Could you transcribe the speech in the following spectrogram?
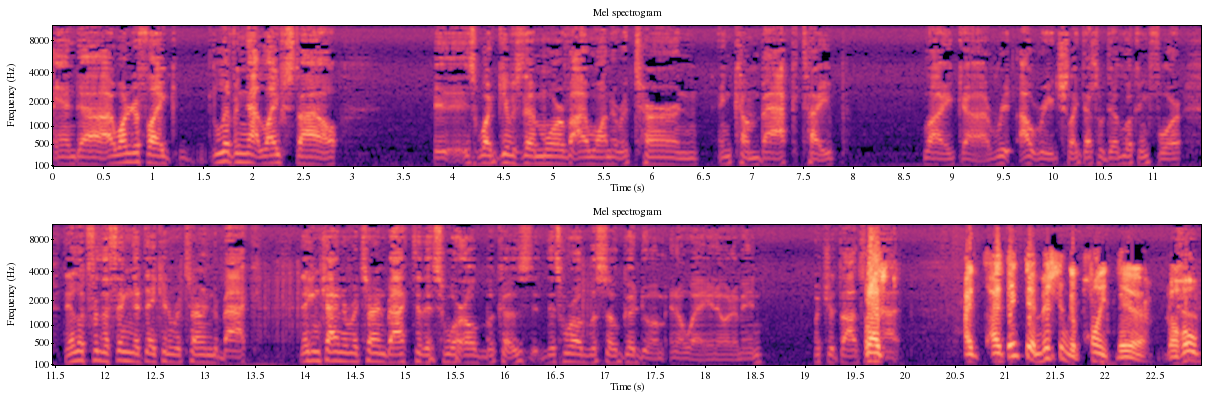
And uh, I wonder if like living that lifestyle is what gives them more of I want to return and come back type like uh, re- outreach. Like that's what they're looking for. They look for the thing that they can return to back. They can kind of return back to this world because this world was so good to them in a way. You know what I mean? What's your thoughts on Well, that? I, I think they're missing the point there. The whole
